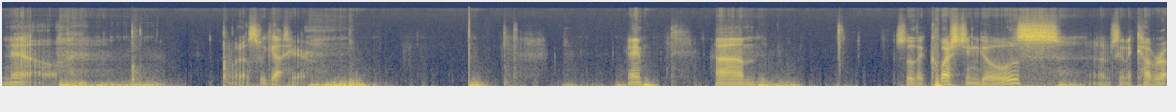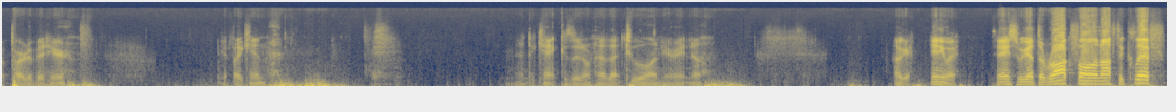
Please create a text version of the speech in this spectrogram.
Now, what else we got here? Okay. Um, so the question goes, I'm just going to cover up part of it here, if I can. I can't because I don't have that tool on here right now. Okay, anyway. Okay, so we got the rock falling off the cliff.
